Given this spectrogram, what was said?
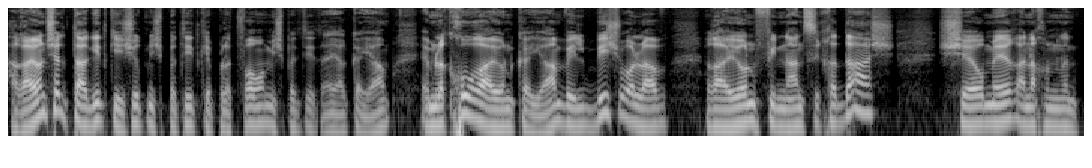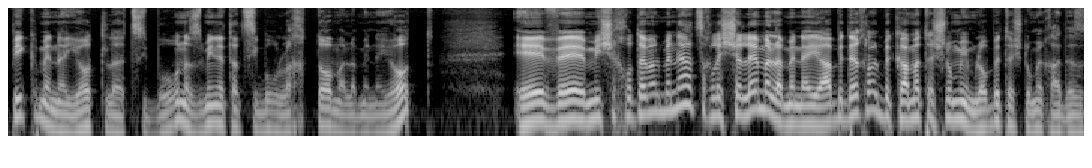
הרעיון של תאגיד כאישות משפטית, כפלטפורמה משפטית, היה קיים. הם לקחו רעיון קיים והלבישו עליו רעיון פיננסי חדש, שאומר, אנחנו ננפיק מניות לציבור, נזמין את הציבור לחתום על המניות, אה, ומי שחותם על מניה צריך לשלם על המניה, בדרך כלל בכמה תשלומים, לא בתשלום אחד. אז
